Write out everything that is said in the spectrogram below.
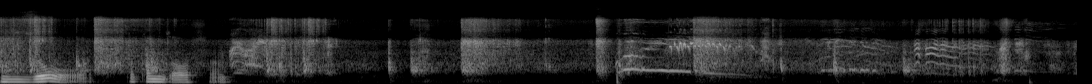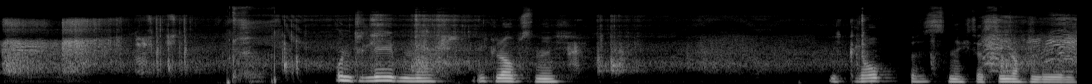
So, da kommen sie auch schon. Und die leben noch. Ich glaub's nicht. Ich glaub es nicht, dass sie noch leben.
